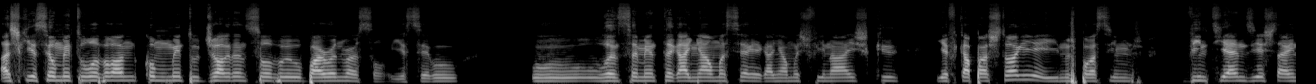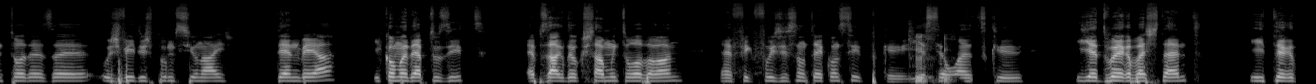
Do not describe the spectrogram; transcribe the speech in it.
acho que ia ser o momento do LeBron como o momento do Jordan sobre o Byron Russell. Ia ser o, o lançamento a ganhar uma série, a ganhar umas finais que ia ficar para a história e nos próximos 20 anos ia estar em todos os vídeos promocionais da NBA. E como adepto do apesar de eu gostar muito do LeBron, eh, fico feliz disso não ter acontecido, porque ia ser um lance que ia doer bastante e ter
